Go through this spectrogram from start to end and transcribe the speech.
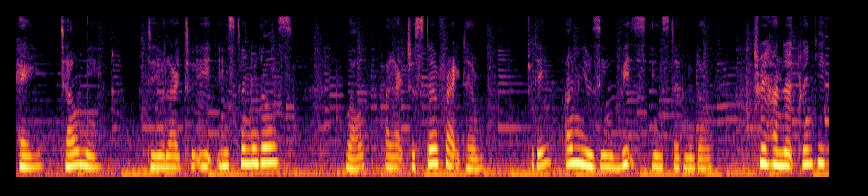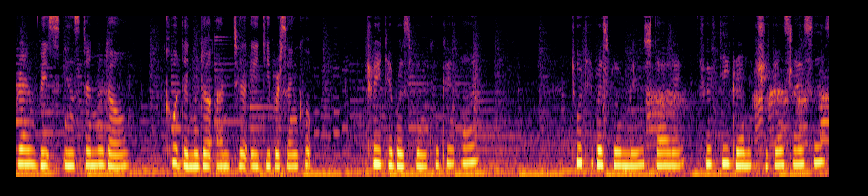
Hey, tell me, do you like to eat instant noodles? Well, I like to stir fry them. Today, I'm using Vit's instant noodle. 320 gram Vit's instant noodle. Cook the noodle until 80% cooked. 3 tablespoon cooking oil. 2 tablespoon minced garlic. 50 gram chicken slices.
